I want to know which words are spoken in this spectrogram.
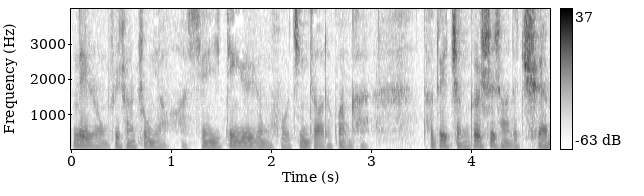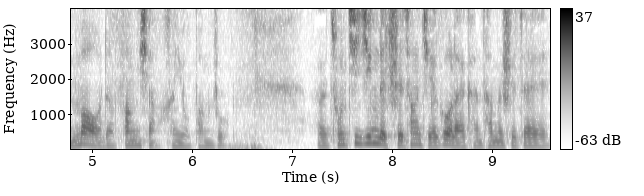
内容非常重要啊，建议订阅用户尽早的观看。它对整个市场的全貌的方向很有帮助。呃，从基金的持仓结构来看，他们是在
